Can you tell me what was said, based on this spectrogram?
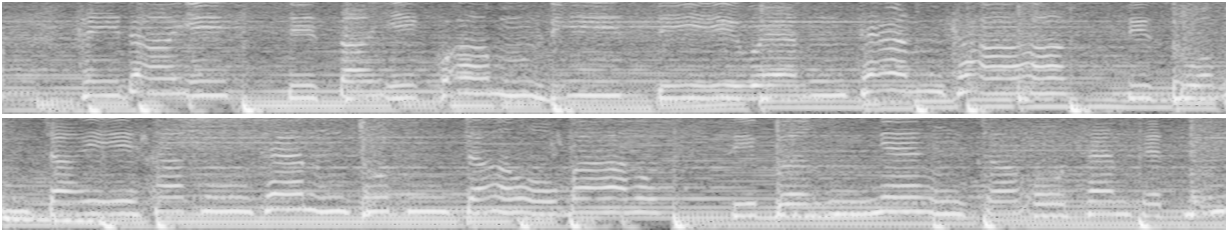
บให้ได้ สิใส่ความดีตีแหวนแทนค่าสิสวมใจหักแทนชุดเจ้าบ่าว สิเบิ่งแง่งเจ้าแทนเพชรนิ้ง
